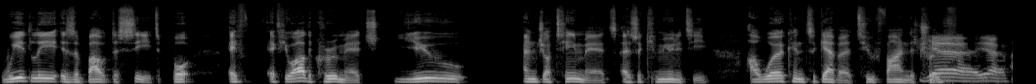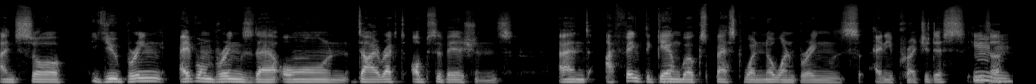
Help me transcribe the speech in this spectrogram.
weirdly is about deceit, but if if you are the crewmate, you and your teammates as a community are working together to find the truth. Yeah, yeah. And so you bring everyone brings their own direct observations and I think the game works best when no one brings any prejudice either. Mm.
